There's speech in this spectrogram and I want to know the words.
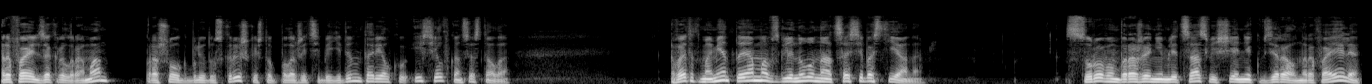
Рафаэль закрыл роман, прошел к блюду с крышкой, чтобы положить себе еды на тарелку, и сел в конце стола. В этот момент Эмма взглянула на отца Себастьяна. С суровым выражением лица священник взирал на Рафаэля,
